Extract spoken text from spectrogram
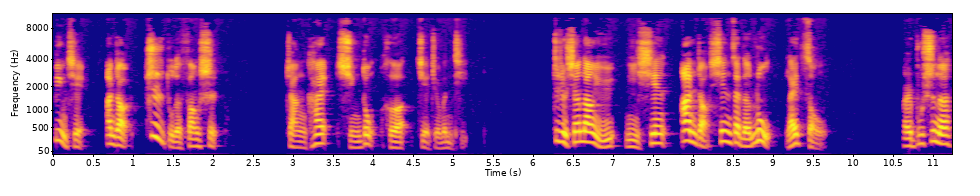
并且按照制度的方式展开行动和解决问题，这就相当于你先按照现在的路来走，而不是呢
